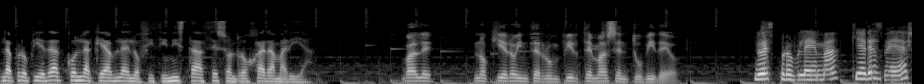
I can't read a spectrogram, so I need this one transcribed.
La propiedad con la que habla el oficinista hace sonrojar a María. Vale, no quiero interrumpirte más en tu vídeo. No es problema, ¿quieres ver?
